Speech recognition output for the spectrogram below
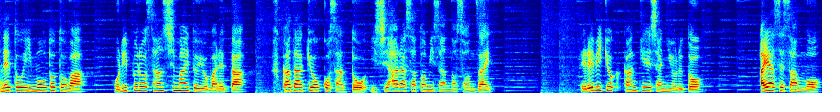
姉と妹とは、ホリプロ三姉妹と呼ばれた深田恭子さんと石原さとみさんの存在。テレビ局関係者によると、綾瀬さんも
